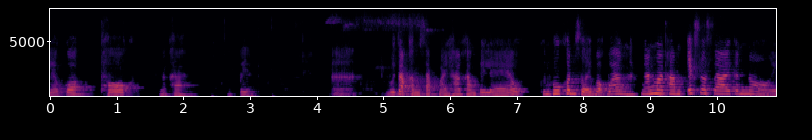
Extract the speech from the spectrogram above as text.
แล้วก็ talk นะคะ เปลี่ยนรู้จักคำศัพท์ใหม่ห้าคำไปแล้ว คุณครูคนสวยบอกว่า งั้นมาทำ exercise กันหน่อย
